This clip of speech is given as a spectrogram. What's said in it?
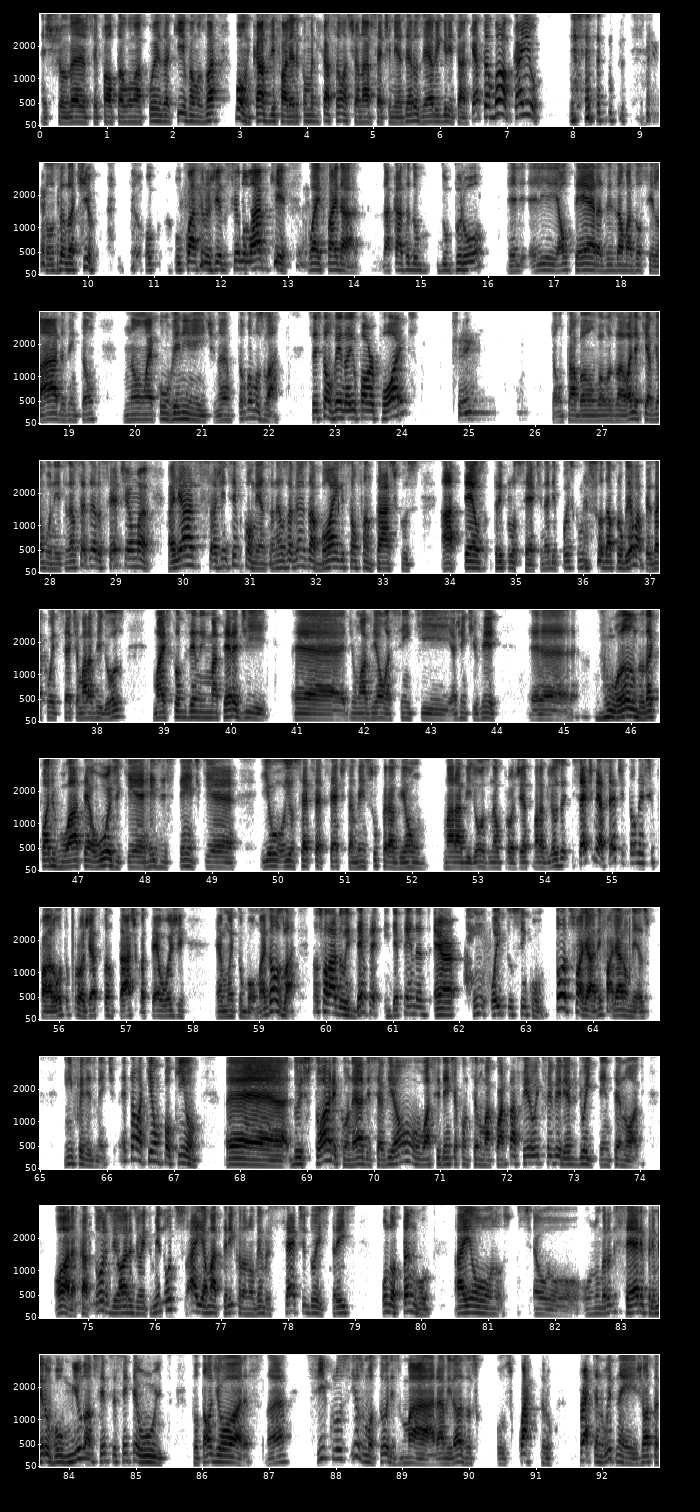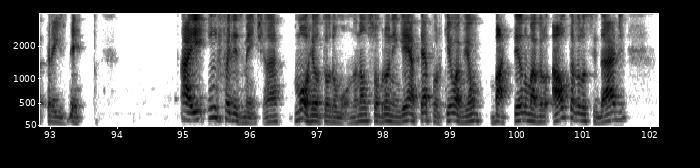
Deixa eu ver se falta alguma coisa aqui. Vamos lá. Bom, em caso de falha de comunicação, acionar 7600 e gritar: Capitão Bob, caiu! Estou usando aqui o, o, o, 4G do celular, porque o Wi-Fi da, da casa do, do Bro ele, ele altera, às vezes dá umas osciladas, então não é conveniente, né? Então vamos lá. Vocês estão vendo aí o PowerPoint? Sim. Então tá bom, vamos lá. Olha que avião bonito, né? O 707 é uma. Aliás, a gente sempre comenta, né? Os aviões da Boeing são fantásticos até o 777, né? Depois começou a dar problema, apesar que o 87 é maravilhoso, mas estou dizendo em matéria de, é, de um avião assim que a gente vê é, voando, né? Que pode voar até hoje, que é resistente, que é. E o, e o 777 também, super avião maravilhoso, né? Um projeto maravilhoso. 767, então, nem se fala. Outro projeto fantástico, até hoje é muito bom. Mas vamos lá. Vamos falar do Independent Air 1851. Todos falharam, e falharam mesmo, infelizmente. Então, aqui é um pouquinho é, do histórico né, desse avião. O acidente aconteceu numa quarta-feira, 8 de fevereiro de 89. Hora, 14 horas e 8 minutos. Aí a matrícula, novembro 723, o Notango Aí o, é o, o número de série, primeiro voo 1968, total de horas, né? Ciclos e os motores maravilhosos, os quatro Pratt Whitney J3D. Aí, infelizmente, né? Morreu todo mundo, não sobrou ninguém, até porque o avião bateu numa alta velocidade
